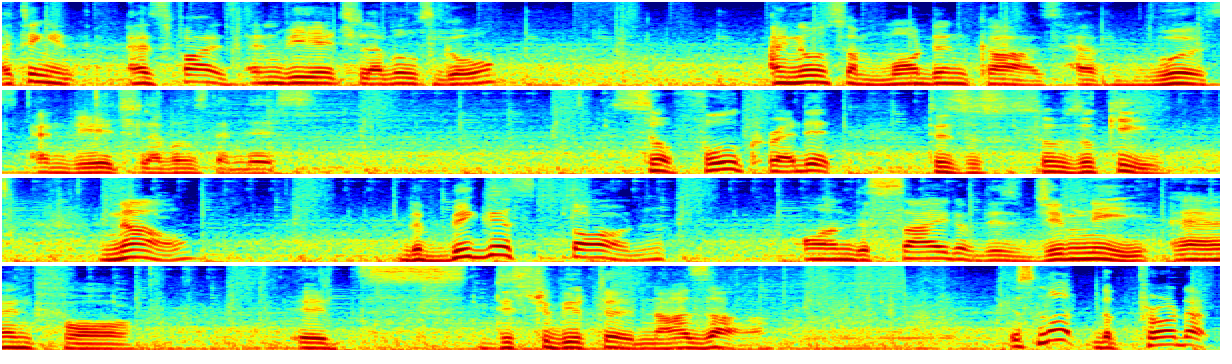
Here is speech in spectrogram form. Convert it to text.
I think, in, as far as NVH levels go, I know some modern cars have worse NVH levels than this. So, full credit to Suzuki. Now, the biggest thorn on the side of this Jimny and for its distributor Naza it's not the product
